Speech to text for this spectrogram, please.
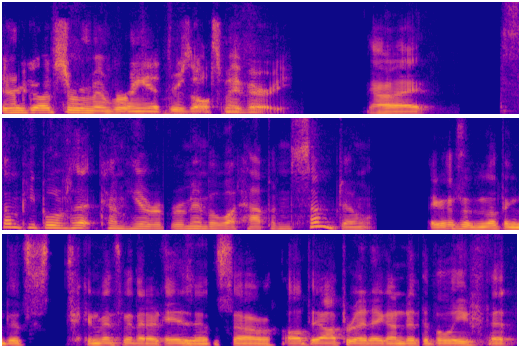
In regards to remembering it, results may vary. all right. Some people that come here remember what happened, some don't. I guess there's nothing that's to convince me that it isn't. So I'll be operating under the belief that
